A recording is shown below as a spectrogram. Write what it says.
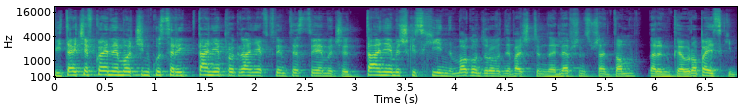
Witajcie w kolejnym odcinku serii Tanie Progranie, w którym testujemy, czy tanie myszki z Chin mogą dorównywać tym najlepszym sprzętom na rynku europejskim.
